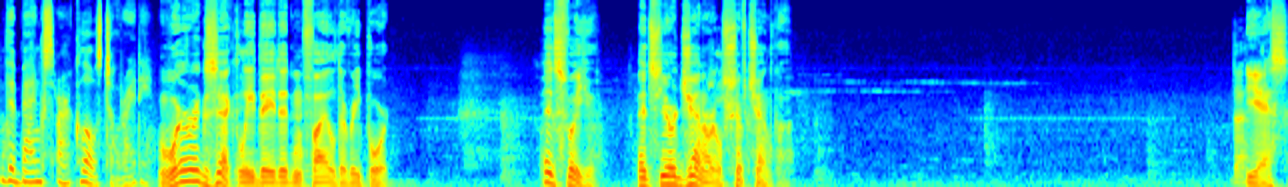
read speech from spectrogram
The banks are closed already. Where exactly they didn't file the report? It's for you. It's your General Shevchenko. Yes?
